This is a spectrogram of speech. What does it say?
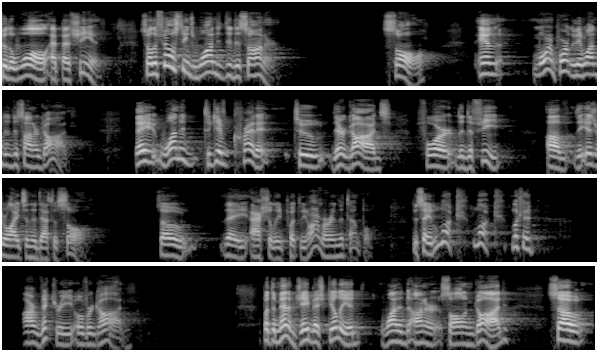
to the wall at Bethshean. So the Philistines wanted to dishonor Saul, and more importantly, they wanted to dishonor God. They wanted to give credit to their gods for the defeat of the Israelites in the death of Saul. So they actually put the armor in the temple to say, look, look, look at our victory over God. But the men of Jabesh Gilead wanted to honor Saul and God. So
